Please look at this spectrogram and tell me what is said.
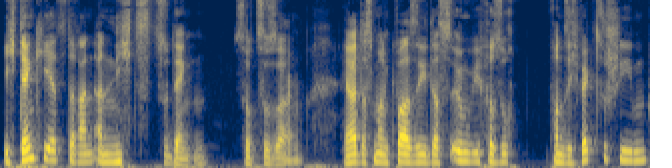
Ich denke jetzt daran, an nichts zu denken, sozusagen. Ja, dass man quasi das irgendwie versucht, von sich wegzuschieben,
